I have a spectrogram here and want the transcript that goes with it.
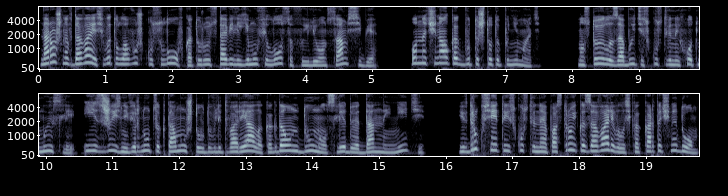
нарочно вдаваясь в эту ловушку слов, которую ставили ему философы или он сам себе, он начинал как будто что-то понимать. Но стоило забыть искусственный ход мысли и из жизни вернуться к тому, что удовлетворяло, когда он думал, следуя данной нити, и вдруг вся эта искусственная постройка заваливалась, как карточный дом,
